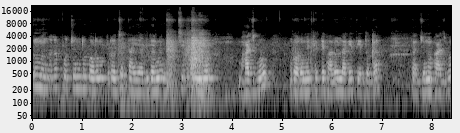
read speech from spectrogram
বন্ধুরা প্রচণ্ড গরম পড়েছে, তাই আজকে আমি উচ্ছে কুমড়ো ভাজবো। গরমে খেতে ভালো লাগে তেতোটা, তার জন্য ভাজবো।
